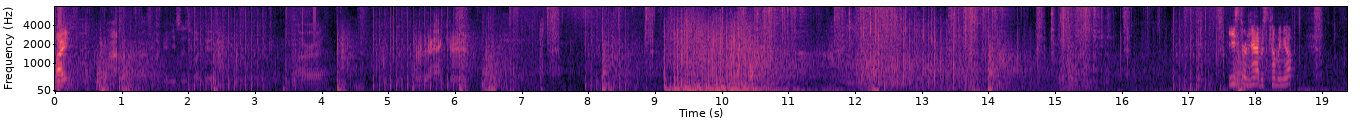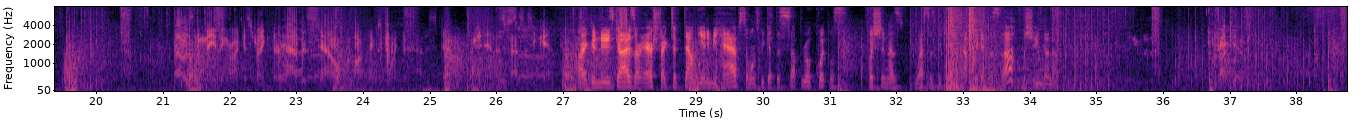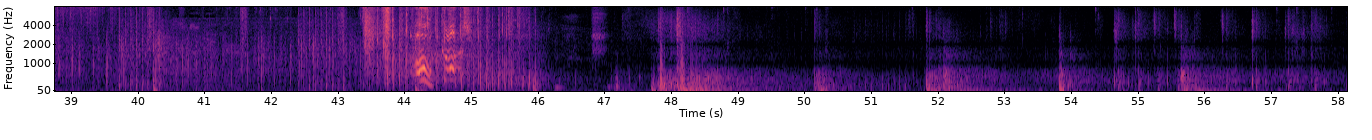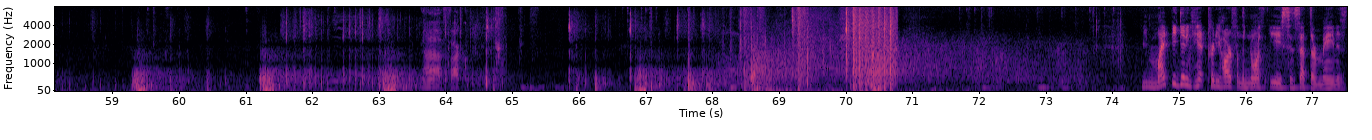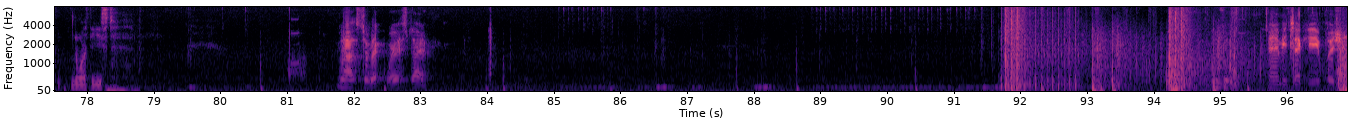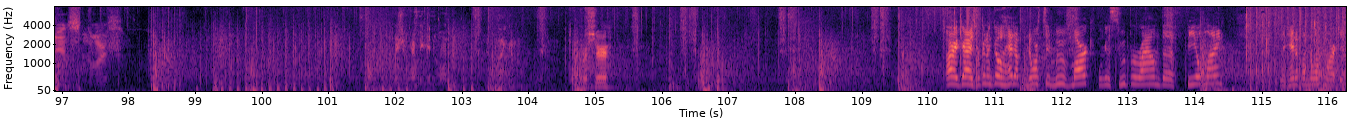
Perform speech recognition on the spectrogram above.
right. Alright, fuck it. He says fuck it. Alright. Murder accurate. Eastern Hab is coming up. That was an amazing rocket strike. Their hab is down on next point. Their hab is down. Push in as fast as you can. All right. Good news, guys. Our airstrike took down the enemy Hab. So once we get this up real quick, let's push in as west as we can after we get this ah machine gun up. Fuck yeah. Oh gosh! Might be getting hit pretty hard from the northeast since that their main is northeast. Right, it's direct west, eh? Okay. Enemy techie pushing in s- north. We should probably head north. Like 'em. For sure. Alright guys, we're gonna go head up north to move Mark. We're gonna swoop around the field line and head up on North Market.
